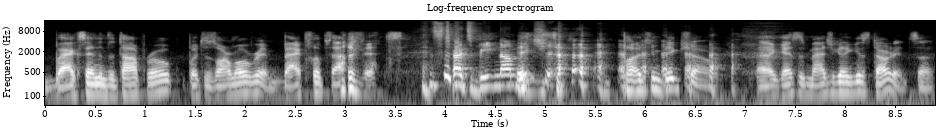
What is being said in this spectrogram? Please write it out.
backs into the top rope, puts his arm over it, and backflips out of it, And starts beating on Big Show. punching Big Show. I guess his match is gonna get started. So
